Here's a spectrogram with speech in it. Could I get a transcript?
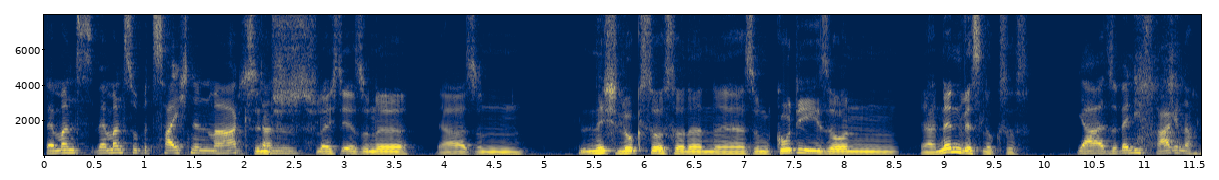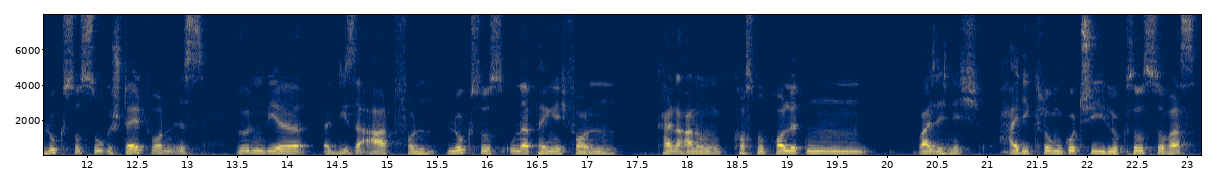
wenn man es wenn man's so bezeichnen mag, sind dann vielleicht eher so eine, ja, so ein nicht Luxus, sondern äh, so ein Goodie, so ein, ja, nennen wir es Luxus. Ja, also wenn die Frage nach Luxus so gestellt worden ist, würden wir äh, diese Art von Luxus unabhängig von, keine Ahnung, Cosmopolitan, weiß ich nicht, Heidi Klum, Gucci, Luxus, sowas,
